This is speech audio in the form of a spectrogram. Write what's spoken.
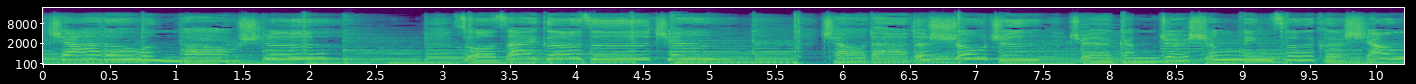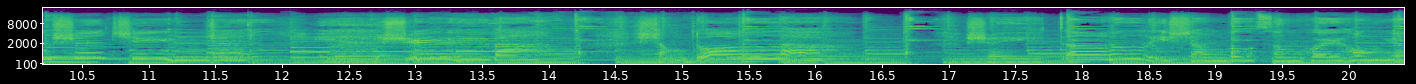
家的温饱时，坐在格子间，敲打的手指，却感觉生命此刻像是静止。也许吧，想多了。谁的理想不曾恢弘远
